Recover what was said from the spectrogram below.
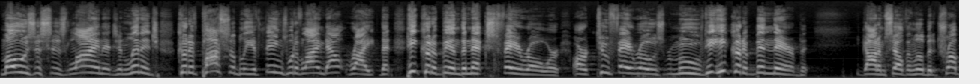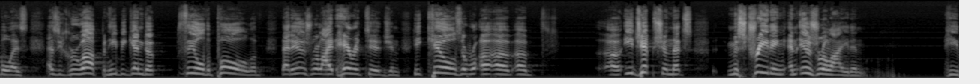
Moses' lineage and lineage could have possibly, if things would have lined out right, that he could have been the next Pharaoh or, or two Pharaohs removed. He, he could have been there, but he got himself in a little bit of trouble as, as he grew up and he began to feel the pull of that Israelite heritage and he kills a, a, a, a Egyptian that's mistreating an Israelite and he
